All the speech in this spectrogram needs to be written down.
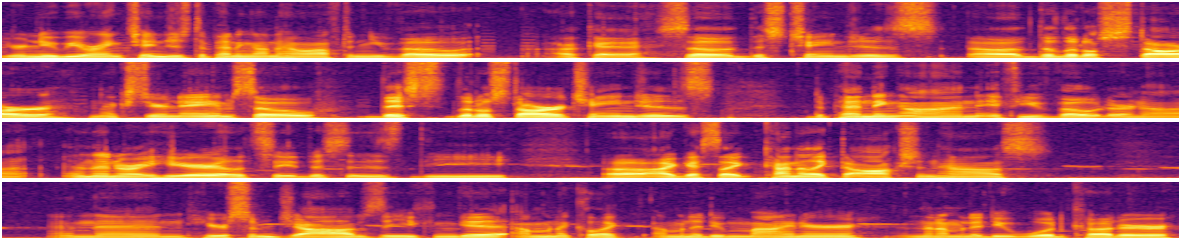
Your newbie rank changes depending on how often you vote. Okay, so this changes uh, the little star next to your name. So this little star changes depending on if you vote or not. And then right here, let's see. This is the, uh, I guess like kind of like the auction house. And then here's some jobs that you can get. I'm going to collect, I'm going to do miner, and then I'm going to do woodcutter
